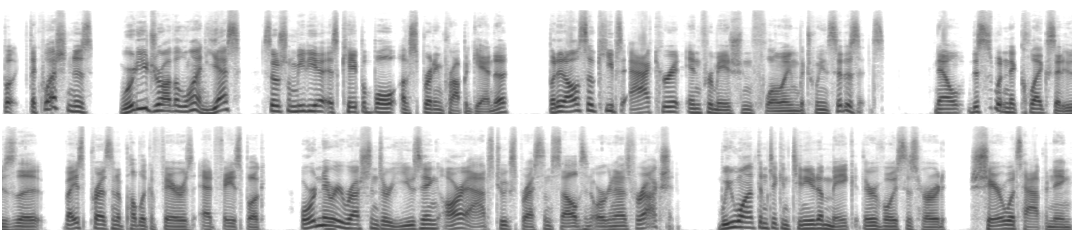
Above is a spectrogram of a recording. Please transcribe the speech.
But the question is, where do you draw the line? Yes, social media is capable of spreading propaganda, but it also keeps accurate information flowing between citizens. Now, this is what Nick Clegg said, who's the vice president of public affairs at Facebook. Ordinary Russians are using our apps to express themselves and organize for action. We want them to continue to make their voices heard, share what's happening,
